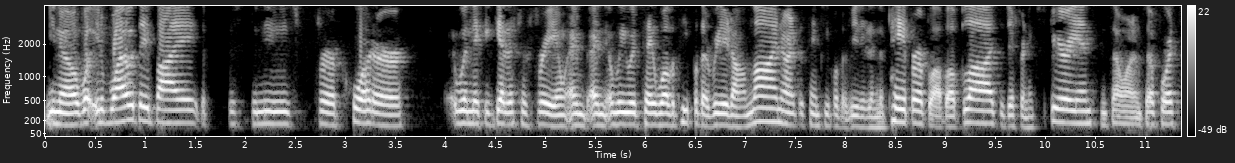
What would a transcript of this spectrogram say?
You know what? Why would they buy the, the news for a quarter? when they could get it for free. And, and, and, we would say, well, the people that read it online aren't the same people that read it in the paper, blah, blah, blah. It's a different experience and so on and so forth.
